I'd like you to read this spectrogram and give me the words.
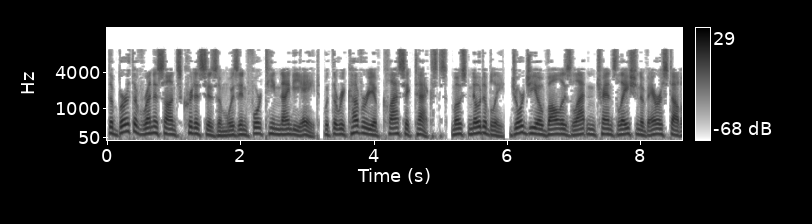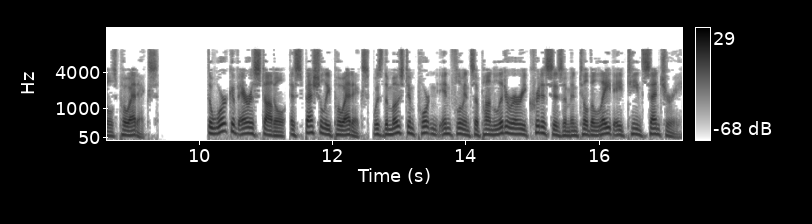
The birth of Renaissance criticism was in 1498, with the recovery of classic texts, most notably, Giorgio Valla's Latin translation of Aristotle's Poetics. The work of Aristotle, especially Poetics, was the most important influence upon literary criticism until the late 18th century.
